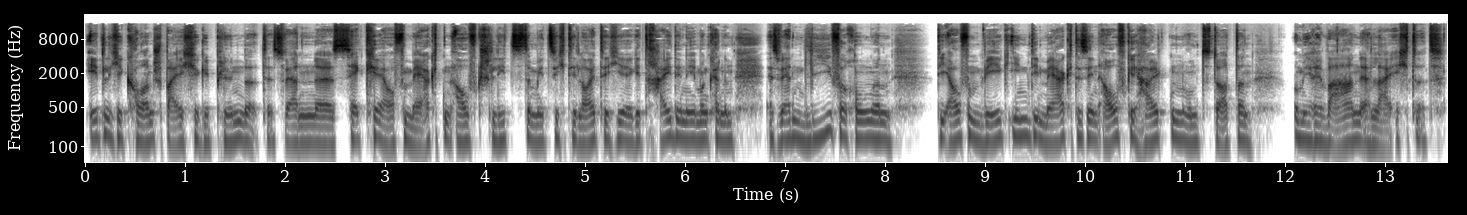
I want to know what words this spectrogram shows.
etliche Kornspeicher geplündert. Es werden äh, Säcke auf Märkten aufgeschlitzt, damit sich die Leute hier Getreide nehmen können. Es werden Lieferungen, die auf dem Weg in die Märkte sind, aufgehalten und dort dann um ihre Waren erleichtert.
